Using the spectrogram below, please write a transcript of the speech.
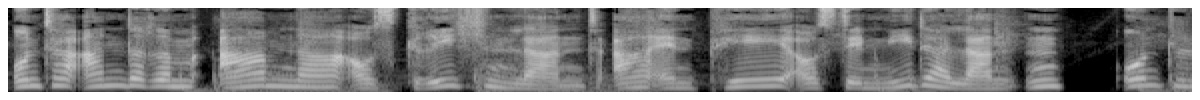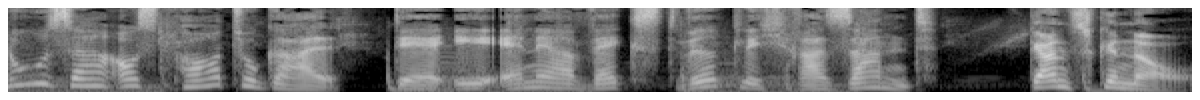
Unter anderem Amna aus Griechenland, ANP aus den Niederlanden und Lusa aus Portugal. Der ENR wächst wirklich rasant. Ganz genau.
